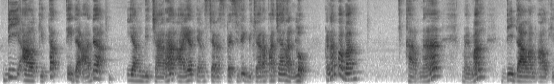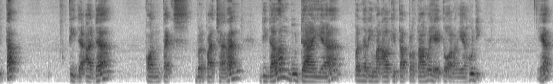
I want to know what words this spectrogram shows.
di Alkitab tidak ada yang bicara ayat yang secara spesifik bicara pacaran. Loh, kenapa bang? Karena memang di dalam Alkitab tidak ada konteks berpacaran di dalam budaya penerima Alkitab pertama yaitu orang Yahudi. Ya,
